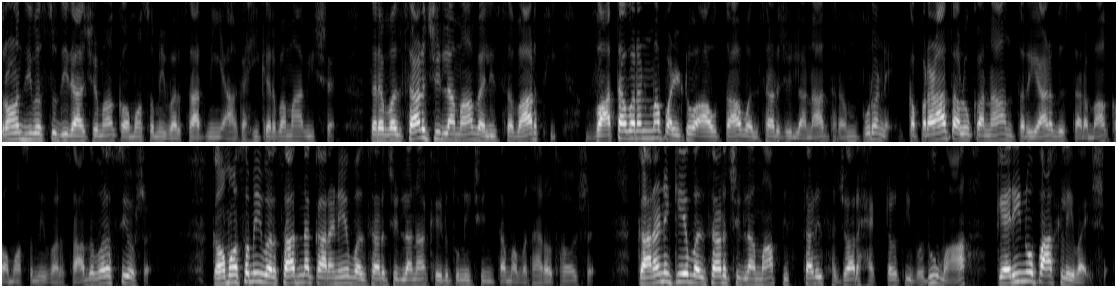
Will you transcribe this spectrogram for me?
ત્રણ દિવસ સુધી રાજ્યમાં કમોસમી વરસાદની આગાહી કરવામાં આવી છે. ત્યારે વલસાડ જિલ્લામાં વહેલી સવારથી વાતાવરણમાં પલટો આવતા વલસાડ જિલ્લાના ધરમપુર અને કપરાડા તાલુકાના અંતરિયાળ વિસ્તારમાં કમોસમી વરસાદ વરસ્યો છે. કમોસમી વરસાદના કારણે વલસાડ જિલ્લાના ખેડૂતોની ચિંતામાં વધારો થયો છે. કારણ કે વલસાડ જિલ્લામાં પિસ્તાળીસ હજાર હેક્ટરથી વધુમાં કેરીનો પાક લેવાય છે.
